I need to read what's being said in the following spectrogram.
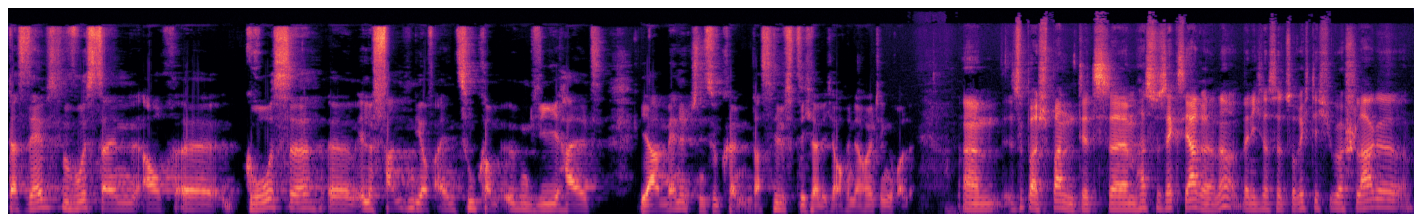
das Selbstbewusstsein, auch äh, große äh, Elefanten, die auf einen zukommen, irgendwie halt ja managen zu können. Das hilft sicherlich auch in der heutigen Rolle. Ähm, super spannend. Jetzt ähm, hast du sechs Jahre, ne? wenn ich das jetzt so richtig überschlage,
